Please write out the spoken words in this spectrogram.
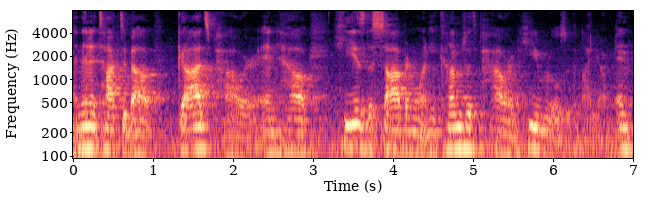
And then it talked about God's power and how He is the sovereign one. He comes with power and He rules with a mighty arm. And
